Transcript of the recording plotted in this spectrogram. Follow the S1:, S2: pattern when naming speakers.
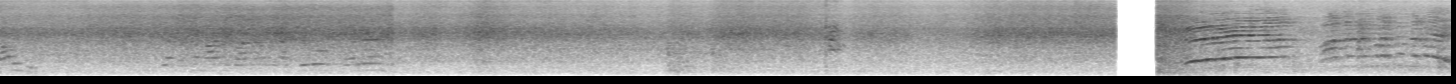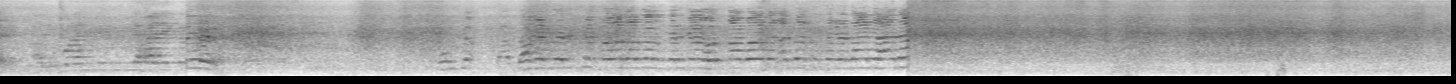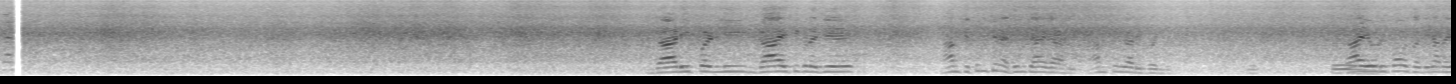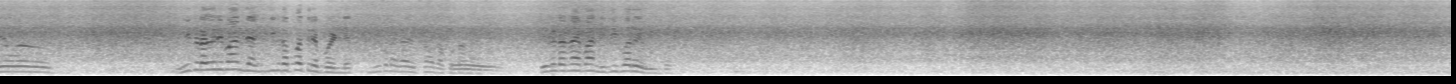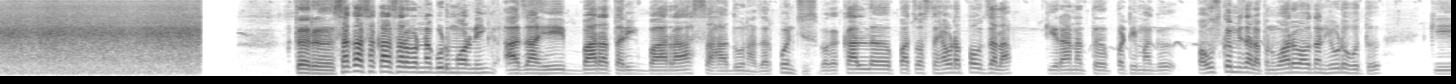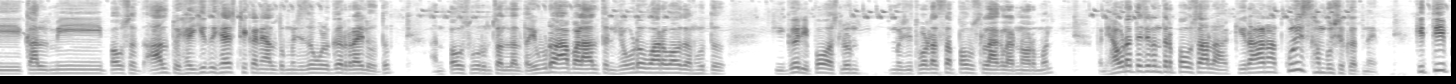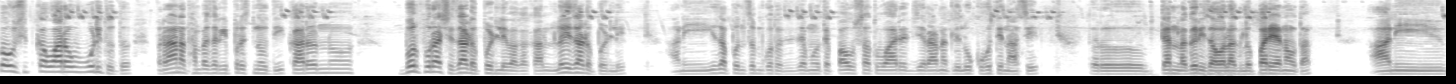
S1: Thank you. गाडी पडली गाय तिकडे जे आमची तुमची नाही तुमची आहे गाडी आमची गाडी पडली. काय एवढी पावसाची आता एवढं इकडं जरी बांधल्या तिकडं पत्रे पडलेत. इकडं काय नाही. तिकडं नाही बांधली ती बरं आहे तर सकाळ सकाळ सर्वांना गुड मॉर्निंग आज आहे बारा तारीख बारा सहा दोन हजार पंचवीस. बघा काल पाच वाजता एवढा पाऊस झाला की रानात पाठीमाग पाऊस कमी झाला. पण वारं वावदान एवढं होतं की काल मी पावसात आलतो. ह्या इथं ह्याच ठिकाणी आलतो म्हणजे जवळ घर राहिलं होतं. आणि पाऊस वरून चालू झाला एवढं आबाळ आलतं आणि एवढं वारं वावदान होतं की घरी पाऊस लोन म्हणजे थोडासा पाऊस लागला नॉर्मल पण एवढा त्याच्यानंतर पाऊस आला की रानात कुणीच थांबू शकत नाही. किती पाऊस इतका वारं उडीत होतं पण रानात थांबायसारखी प्रश्न होती कारण भरपूर असे झाडं पडले बघा काल लय झाडं पडले. आणि इजा पण चमकत होते त्यामुळे त्या पावसात वाऱ्यात जे रानातले लोक होते ना असे तर त्यांना घरी जावं लागलं पर्याय नव्हता. आणि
